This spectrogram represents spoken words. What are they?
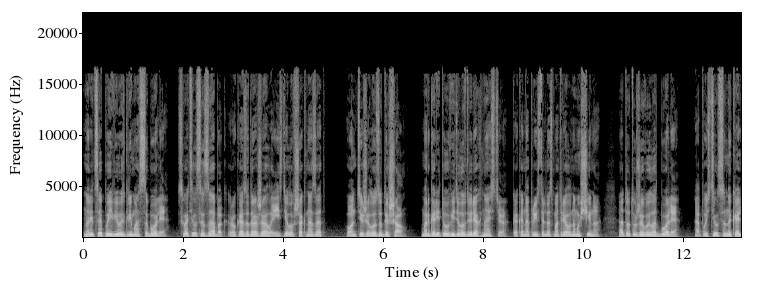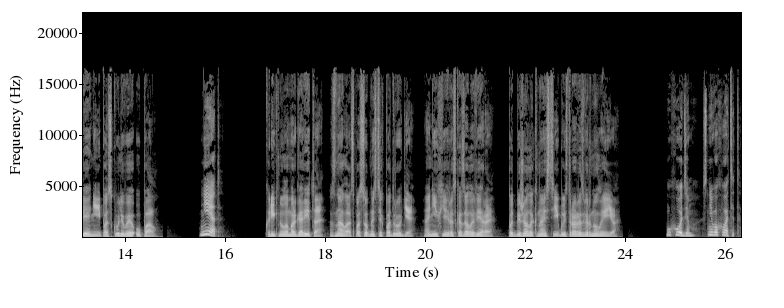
на лице появилась гримаса боли. Схватился за бок, рука задрожала и, сделав шаг назад, он тяжело задышал. Маргарита увидела в дверях Настю, как она пристально смотрела на мужчину, а тот уже выл от боли. Опустился на колени и, поскуливая, упал. «Нет!» Крикнула Маргарита, знала о способностях подруги, о них ей рассказала Вера. Подбежала к Насте и быстро развернула ее. «Уходим, с него хватит».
